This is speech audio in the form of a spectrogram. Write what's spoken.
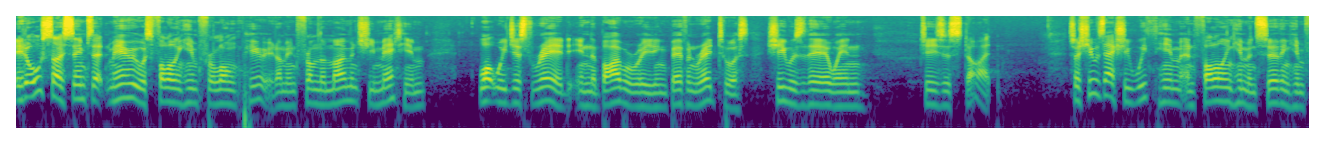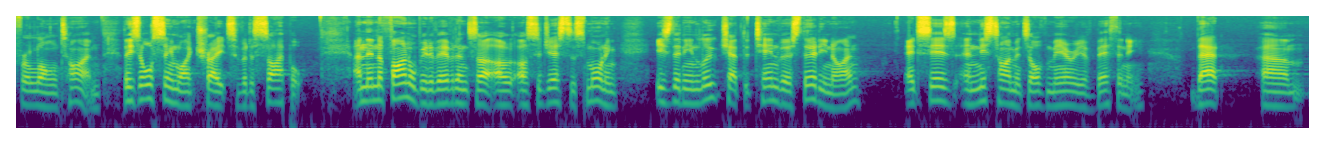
It also seems that Mary was following him for a long period. I mean, from the moment she met him what we just read in the Bible reading Bevan read to us, she was there when Jesus died. So she was actually with him and following him and serving him for a long time. These all seem like traits of a disciple. And then the final bit of evidence I'll, I'll suggest this morning is that in Luke chapter 10, verse 39, it says, and this time it's of Mary of Bethany, that um,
